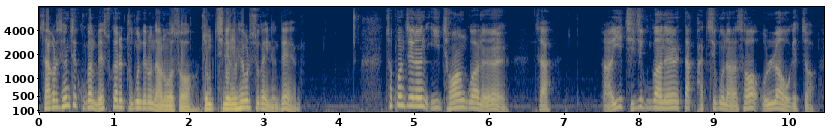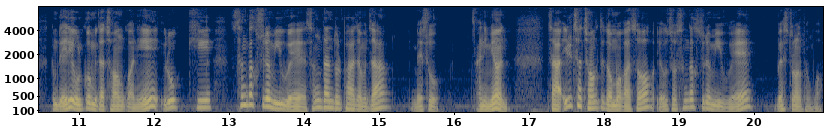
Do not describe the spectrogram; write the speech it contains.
자, 그래서 현재 구간 매수가를 두 군데로 나누어서 좀 진행을 해볼 수가 있는데, 첫 번째는 이 저항 구간을, 자, 아, 이 지지 구간을 딱 받치고 나서 올라오겠죠. 그럼 내려올 겁니다, 저항 구간이. 이렇게 삼각 수렴 이후에 상단 돌파하자마자 매수. 아니면, 자, 1차 저항대 넘어가서 여기서 삼각 수렴 이후에 매수 들어가는 방법.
